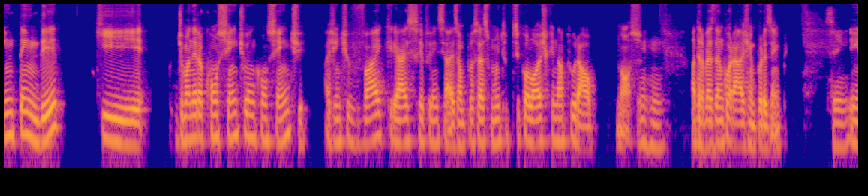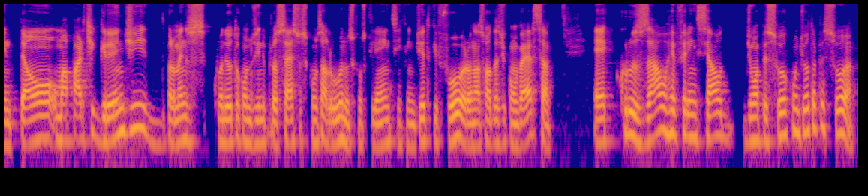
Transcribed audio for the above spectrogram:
entender que, de maneira consciente ou inconsciente, a gente vai criar esses referenciais. É um processo muito psicológico e natural nosso. Uhum. através da ancoragem, por exemplo. Sim. Então, uma parte grande, pelo menos quando eu estou conduzindo processos com os alunos, com os clientes, enfim, do jeito que for, ou nas rodas de conversa, é cruzar o referencial de uma pessoa com de outra pessoa.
